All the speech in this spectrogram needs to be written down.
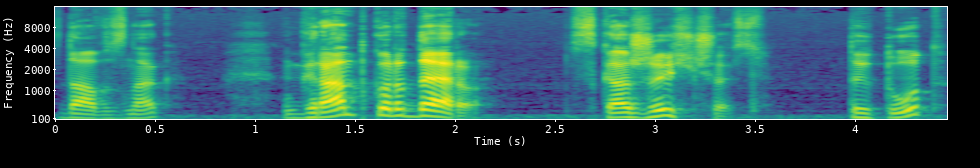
Дав знак. Грант Кордеро. Скажи щось. Ти тут?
